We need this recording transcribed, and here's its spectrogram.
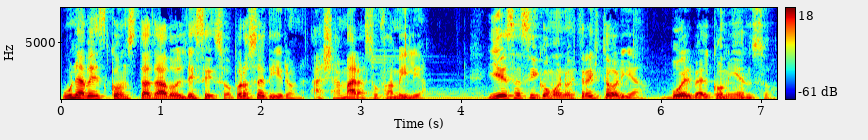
Una vez constatado el deceso, procedieron a llamar a su familia. Y es así como nuestra historia vuelve al comienzo.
